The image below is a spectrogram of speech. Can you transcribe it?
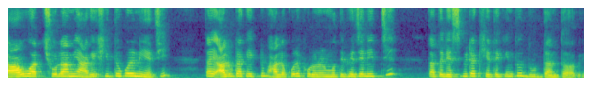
লাউ আর ছোলা আমি আগে সিদ্ধ করে নিয়েছি, তাই আলুটাকে একটু ভালো করে ফোড়নের মধ্যে ভেজে নিচ্ছি। তাতে রেসিপিটা খেতে কিন্তু দুর্দান্ত হবে।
